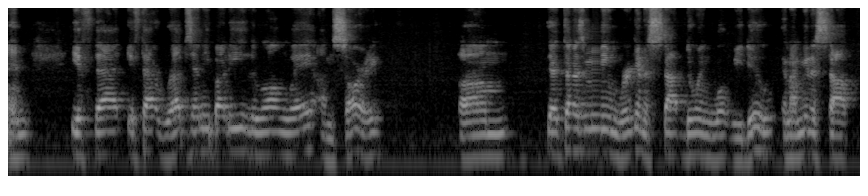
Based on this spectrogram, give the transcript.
and if that if that rubs anybody the wrong way, I'm sorry. Um, that doesn't mean we're going to stop doing what we do, and I'm going to stop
